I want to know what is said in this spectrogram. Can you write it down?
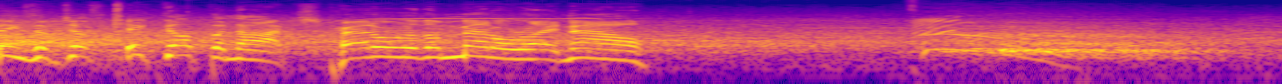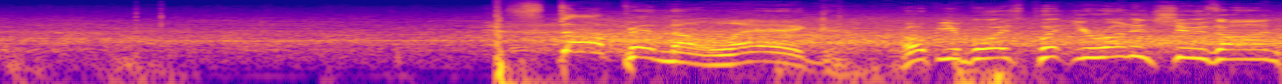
things have just kicked up a notch. Pedal to the metal right now. Stop in the leg. Hope you boys put your running shoes on.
